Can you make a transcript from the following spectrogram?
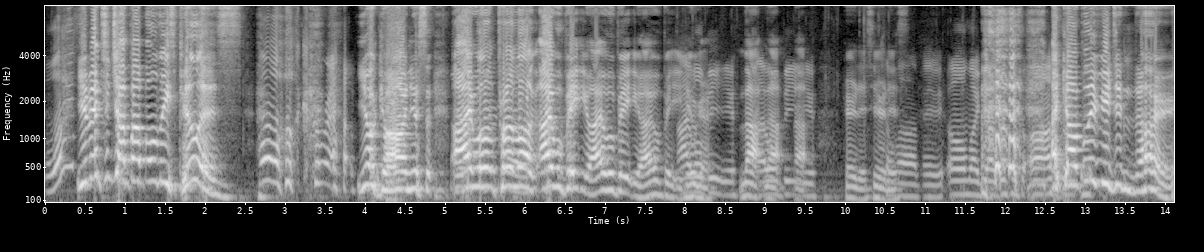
what? You meant to jump up all these pillars! Oh crap! You're gone. You're. So, I will prolong. I will beat you. I will beat you. I will beat you. I Here we will beat you. Nah, I will nah, beat nah. you. Here it is. Here it Come is. on, baby. Oh my god, this is awesome. I can't believe you didn't know.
